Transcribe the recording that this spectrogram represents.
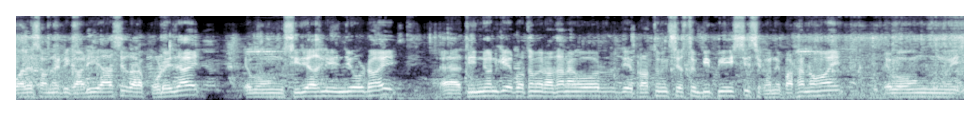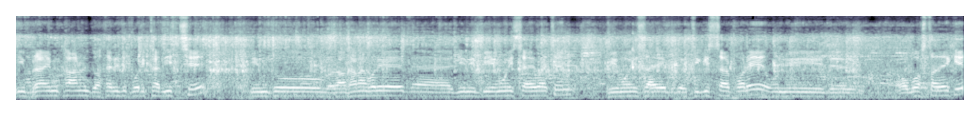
পরে সামনে একটি গাড়ি আসে, তারা পড়ে যায় এবং সিরিয়াসলি ইনজিওর্ড হয়। তিনজনকে প্রথমে রাধানগর যে প্রাথমিক স্বাস্থ্য বিপিএইচসি সেখানে পাঠানো হয় এবং ইব্রাহিম খান যথারীতি পরীক্ষা দিচ্ছে। কিন্তু রাধানগরে যিনি বিএমওই সাহেব আছেন বিএমওই সাহেব চিকিৎসার পরে উনি অবস্থা দেখে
